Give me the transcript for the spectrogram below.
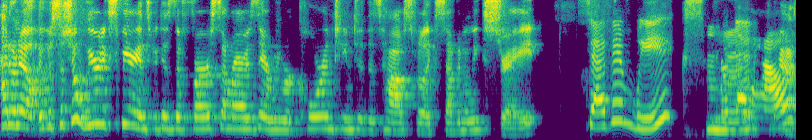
I don't know. It was such a weird experience because the first summer I was there, we were quarantined to this house for like seven weeks straight. Seven weeks mm-hmm. for that house, yeah.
